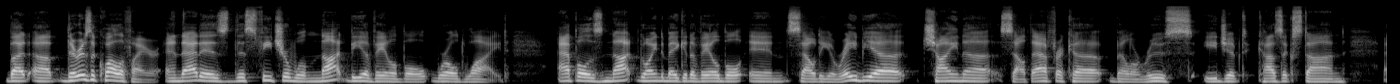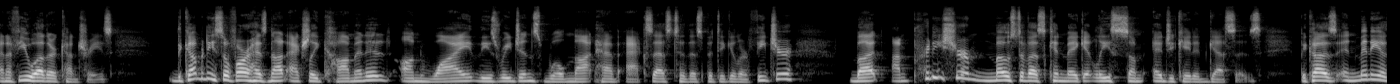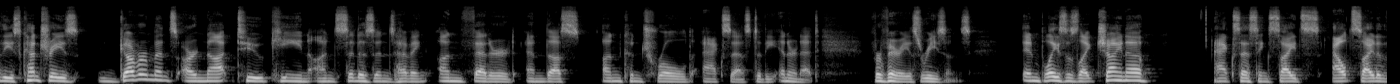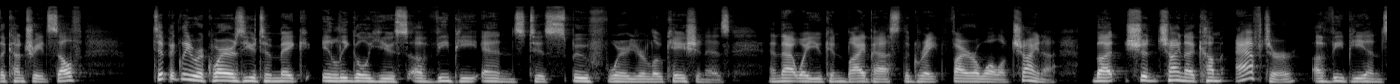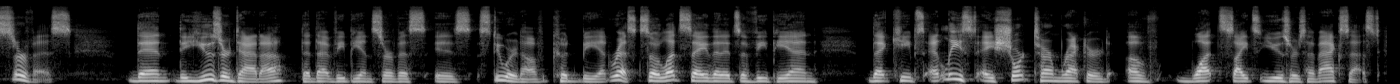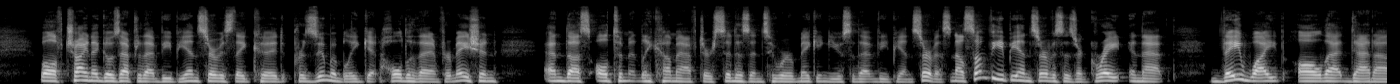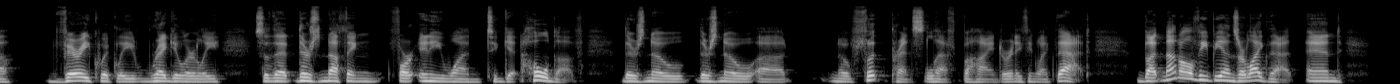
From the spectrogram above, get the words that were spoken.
But uh, there is a qualifier, and that is this feature will not be available worldwide. Apple is not going to make it available in Saudi Arabia, China, South Africa, Belarus, Egypt, Kazakhstan, and a few other countries. The company so far has not actually commented on why these regions will not have access to this particular feature, but I'm pretty sure most of us can make at least some educated guesses. Because in many of these countries, governments are not too keen on citizens having unfettered and thus uncontrolled access to the internet for various reasons. In places like China, accessing sites outside of the country itself typically requires you to make illegal use of VPNs to spoof where your location is, and that way you can bypass the Great Firewall of China. But should China come after a VPN service, then the user data that that VPN service is steward of could be at risk. So let's say that it's a VPN that keeps at least a short term record of what sites users have accessed. Well, if China goes after that VPN service, they could presumably get hold of that information and thus ultimately come after citizens who are making use of that VPN service. Now, some VPN services are great in that they wipe all that data very quickly, regularly, so that there's nothing for anyone to get hold of. There's no there's no uh, no footprints left behind or anything like that. But not all VPNs are like that. And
